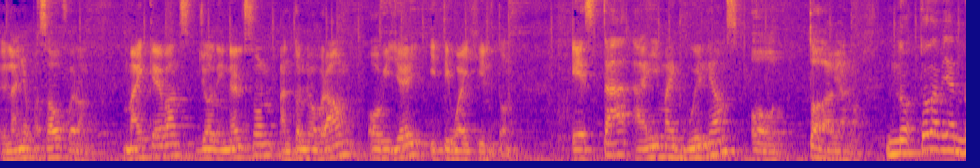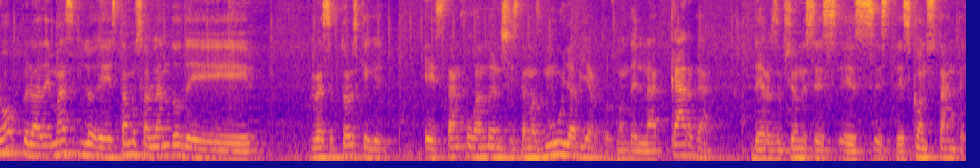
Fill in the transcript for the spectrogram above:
el año pasado fueron Mike Evans, Jordi Nelson, Antonio Brown, OBJ y T.Y. Hilton. ¿Está ahí Mike Williams o todavía no? No, todavía no, pero además lo, eh, estamos hablando de receptores que están jugando en sistemas muy abiertos, donde la carga de recepciones es, es, este, es, constante.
